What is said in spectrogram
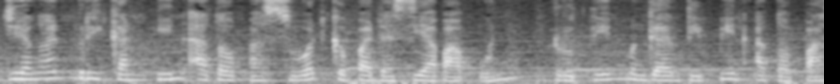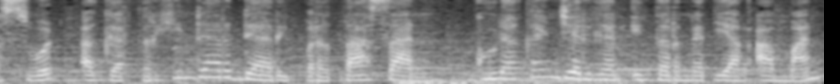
Jangan berikan PIN atau password kepada siapa pun, rutin mengganti PIN atau password agar terhindar dari peretasan. Gunakan jaringan internet yang aman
